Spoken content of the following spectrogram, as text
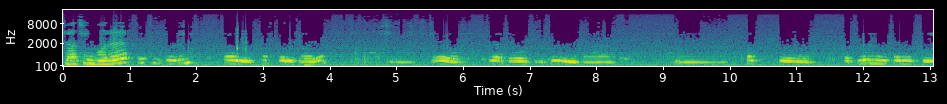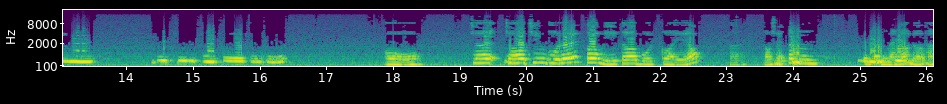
저 친구를 그 친구는 어디 거예요? 음, 네, 그래서 음, 그 겉눈 편지 편지를 보내본 거예요. 어, 저, 저 친구를 또 믿어볼 거예요. À, cậu sẽ tin người bạn đó nữa hả?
